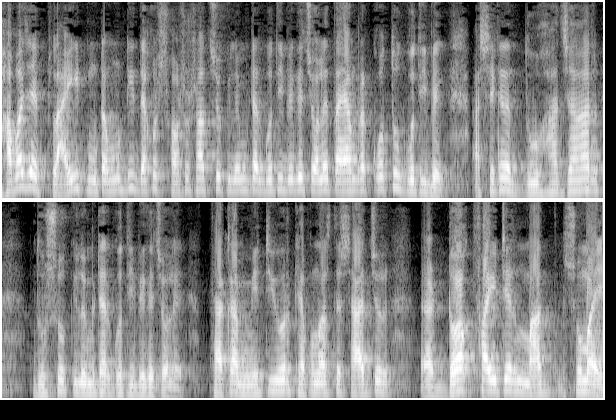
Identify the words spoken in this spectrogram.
ভাবা যায়, ফ্লাইট মোটামুটি দেখো ছশো সাতশো কিলোমিটার গতিবেগে চলে, তাই আমরা কত গতিবেগ? আর সেখানে দু হাজার দুশো কিলোমিটার গতিবেগে চলে। থাকা মিটিওর ক্ষেপণাস্ত্রের সাহায্য ডগ ফাইটের সময়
